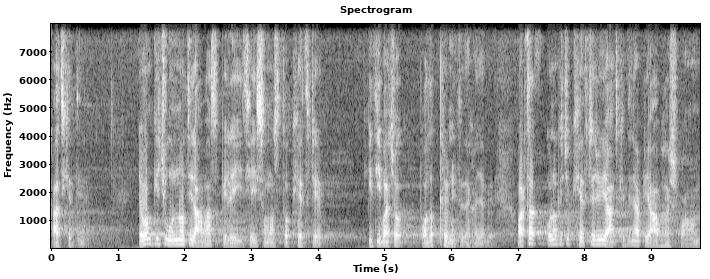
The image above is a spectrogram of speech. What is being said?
আজকের দিনে। এবং কিছু উন্নতির আভাস পেলেই সেই সমস্ত ক্ষেত্রে ইতিবাচক পদক্ষেপ নিতে দেখা যাবে। অর্থাৎ কোনো কিছু ক্ষেত্রে যদি আজকের দিনে আপনি আভাস পান,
